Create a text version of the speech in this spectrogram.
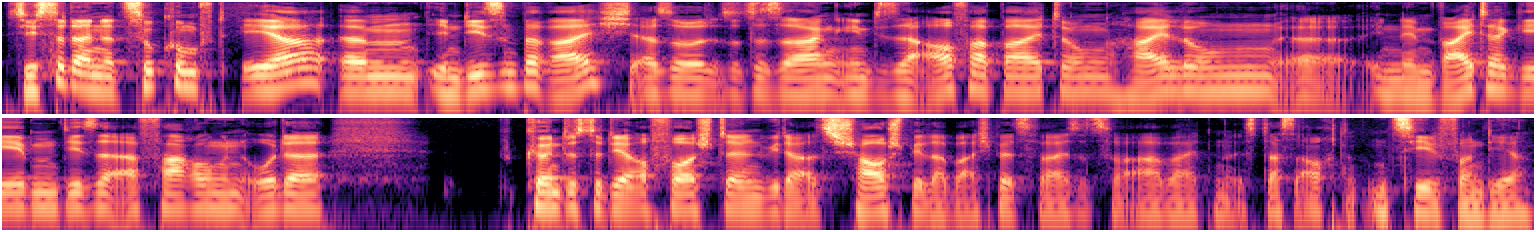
Siehst du deine Zukunft eher ähm, in diesem Bereich, also sozusagen in dieser Aufarbeitung, Heilung, äh, in dem Weitergeben dieser Erfahrungen oder Könntest du dir auch vorstellen, wieder als Schauspieler beispielsweise zu arbeiten? Ist das auch ein Ziel von dir?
